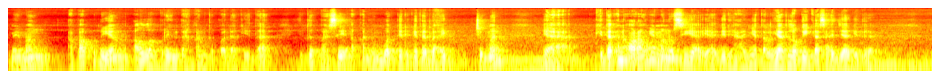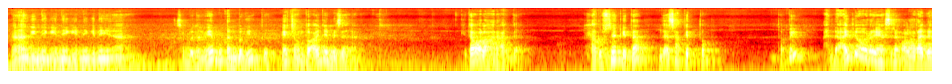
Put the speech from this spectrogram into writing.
memang apa pun yang Allah perintahkan kepada kita itu pasti akan membuat diri kita baik. Cuman ya kita kan orangnya manusia ya jadi hanya terlihat logika saja gitu kan nah gini gini gini gini nah, sebenarnya bukan begitu. Eh contoh aja misalnya kita olahraga. Harusnya kita nggak sakit tuh tapi ada aja orang yang sering olahraga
